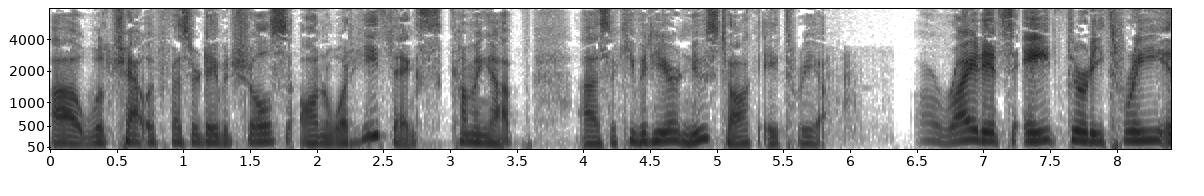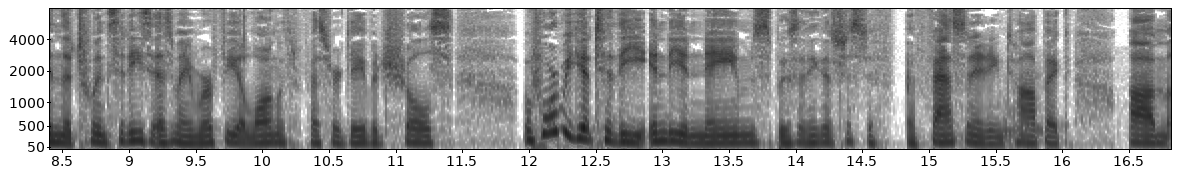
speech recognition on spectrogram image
Uh, we'll chat with Professor David Schultz on what he thinks coming up. Uh, so keep it here, News Talk 830. All right, it's 8:33 in the Twin Cities. Esme Murphy along with Professor David Schultz. Before we get to the Indian names because I think that's just a, a fascinating topic, um,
